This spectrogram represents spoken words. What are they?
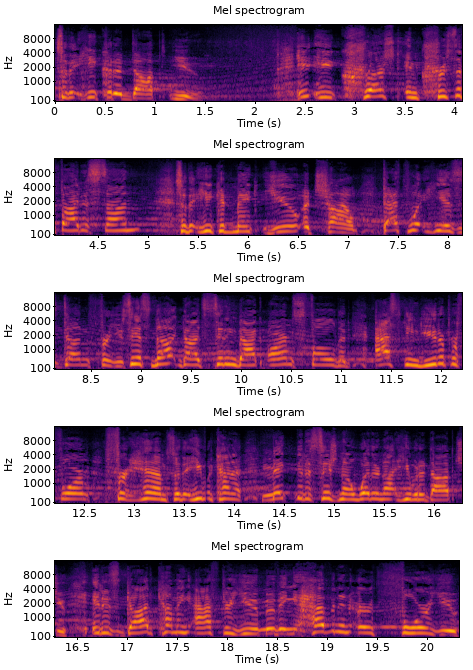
so that he could adopt you. He, he, crushed and crucified his son so that he could make you a child. That's what he has done for you. See, it's not God sitting back, arms folded, asking you to perform for him so that he would kind of make the decision on whether or not he would adopt you. It is God coming after you, moving heaven and earth for you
